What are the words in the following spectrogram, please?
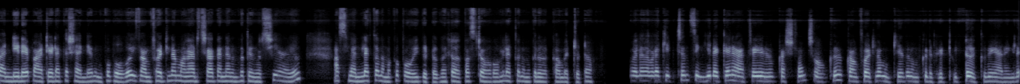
പല്ലിയുടെ പാറ്റയുടെ ഒക്കെ ശല്യം നമുക്ക് പോകും. ഈ കംഫർട്ടിന്റെ മണം അടിച്ചാൽ തന്നെ നമുക്ക് തീർച്ചയായും ആ സ്മെല്ലൊക്കെ നമുക്ക് പോയി കിട്ടും കേട്ടോ. അപ്പോൾ സ്റ്റോർ റൂമിലൊക്കെ നമുക്ക് വെക്കാൻ പറ്റും കേട്ടോ. അതുപോലെ നമ്മുടെ കിച്ചൺ സിങ്കിലൊക്കെ രാത്രി കഷ്ണം ചോക്ക് കംഫർട്ടിൽ മുക്കിയത് നമുക്ക് ഇട്ട് വെക്കുകയാണെങ്കിൽ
